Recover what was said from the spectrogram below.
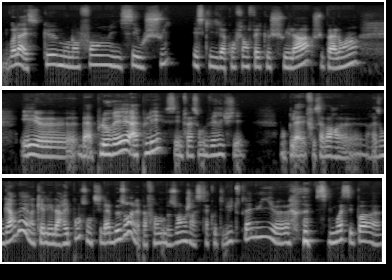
Voilà, est-ce que mon enfant, il sait où je suis? Est-ce qu'il a confiance en fait que je suis là, que je suis pas loin? Et euh, bah, pleurer, appeler, c'est une façon de vérifier. Donc là, il faut savoir euh, raison garder. Hein, quelle est la réponse dont il a besoin? Il n'a pas forcément besoin que je reste à côté de lui toute la nuit. Euh, si moi, c'est pas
